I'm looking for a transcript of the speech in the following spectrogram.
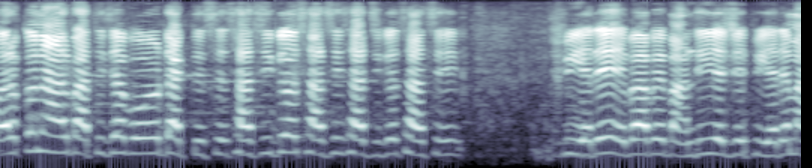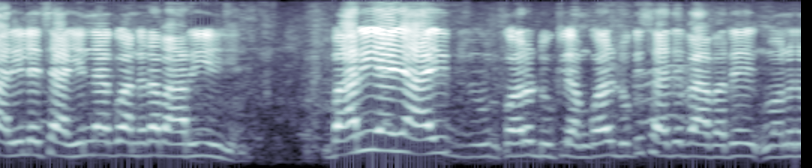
পরক্ষণে আর বাতি যাব ডাকতেছে শাসি গো শাসি শাসি গো শাসি ফিয়ারে এভাবে বাঁধিয়ে যে ফিয়ারে মারি লেছে আইন না গো আনারা বাড়ি আইন বাড়ি আই আই ঘরে ঢুকলাম। ঘরে ঢুকি সাইডে বাবারে মানে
